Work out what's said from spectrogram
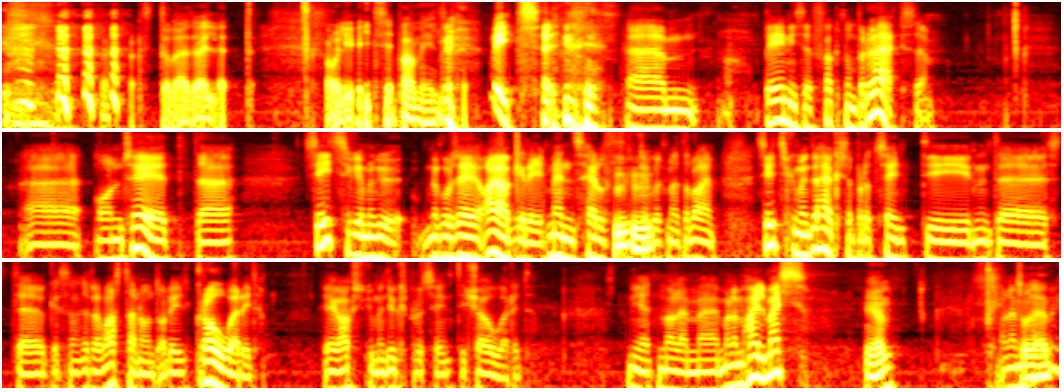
pärast tulevad välja, et oli veits ebameeldiv. veits ähm,. peenise fakt number üheksa äh, on see, et äh, seitsekümmend, nagu see ajakiri Men's Health mm, -hmm. kus ma seda loen, seitsekümmend üheksa protsenti nendest, kes on seda vastanud, olid grower'id ja kakskümmend üks protsenti shower'id. nii et me oleme, me oleme hall mass, jah, tuleb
